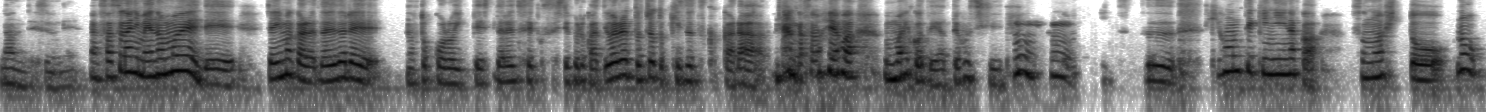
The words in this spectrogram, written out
なんですよね。さすがに目の前で、じゃあ今から誰々のところ行って、誰とセックスしてくるかって言われるとちょっと傷つくから、なんかその辺はうまいことやってほしい。うんうん基本的になんかその人の、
